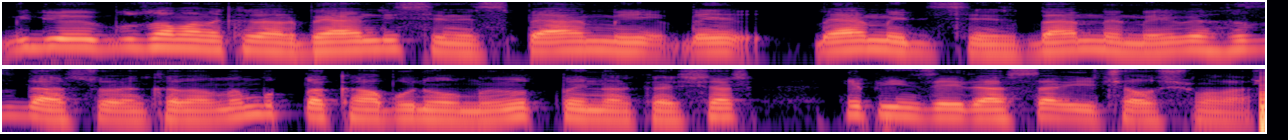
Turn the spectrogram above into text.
videoyu bu zamana kadar beğendiyseniz beğenmeyi ve beğenmediyseniz beğenmemeyi ve hızlı ders öğren kanalına mutlaka abone olmayı unutmayın arkadaşlar. Hepinize iyi dersler iyi çalışmalar.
